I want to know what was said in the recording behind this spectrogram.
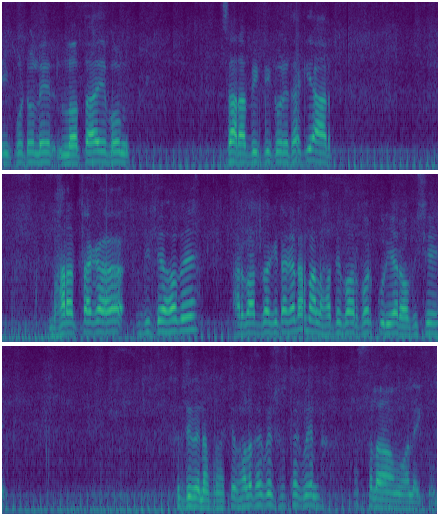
এই পটলের লতা এবং চারা বিক্রি করে থাকি আর ভাড়ার টাকা দিতে হবে আর বাদ বাকি টাকাটা মাল হাতে পাওয়ার পর কুরিয়ার অফিসে দেবেন আপনার। ভালো থাকবেন, সুস্থ থাকবেন। আসসালামু আলাইকুম।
